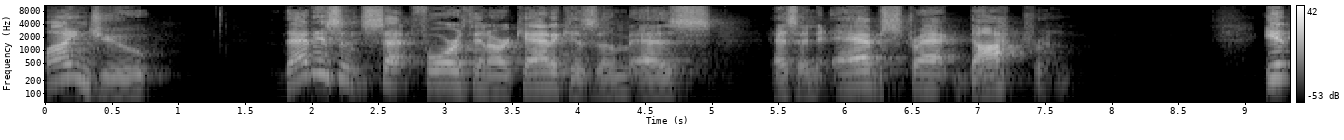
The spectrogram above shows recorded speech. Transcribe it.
Mind you, that isn't set forth in our catechism as, as an abstract doctrine. It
